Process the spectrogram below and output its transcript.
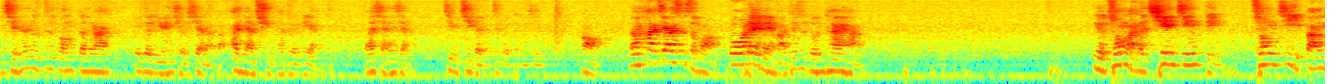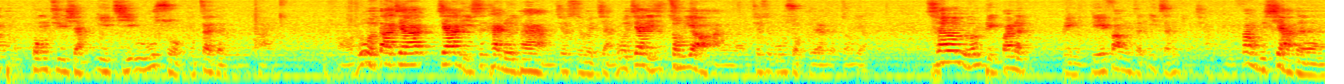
以前那个日光灯啊，一个圆球下来把它按下去它就亮了。大家想一想，记不记得这个东西？好、那他家是什么？玻璃的嘛，就是轮胎行，有充满了千斤顶、冲击帮工具箱以及无所不在的轮胎。哦，如果大家家里是开轮胎行，就是会这样；如果家里是中药行呢，就是无所不在的中药。车轮饼般的饼叠放着一整堵墙，放不下的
